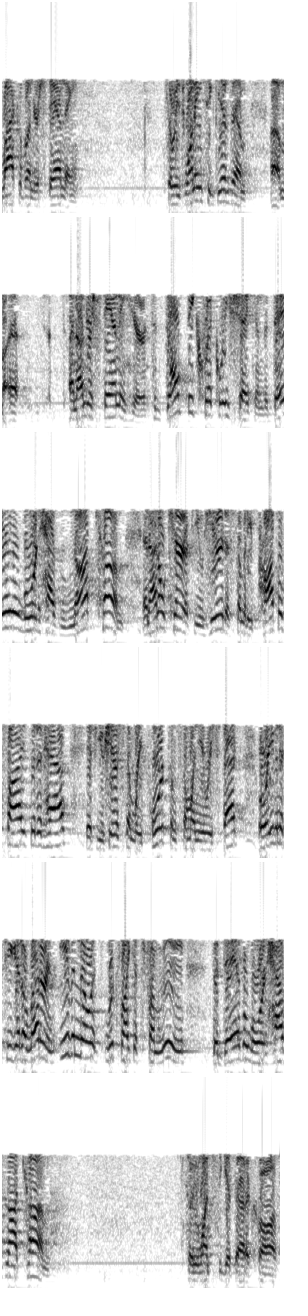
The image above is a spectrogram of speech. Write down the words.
lack of understanding. So he's wanting to give them um, a, an understanding here to don't be quickly shaken. The day of the Lord has not come. And I don't care if you hear it, if somebody prophesies that it has, if you hear some report from someone you respect, or even if you get a letter, and even though it looks like it's from me, the day of the Lord has not come. So he wants to get that across.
